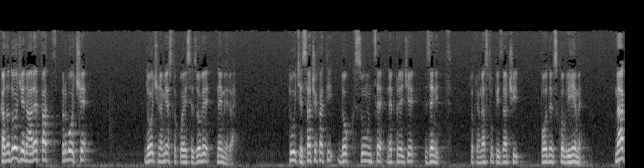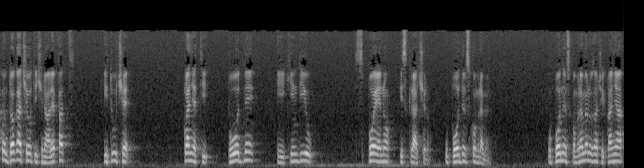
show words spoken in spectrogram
Kada dođe na Arefat, prvo će doći na mjesto koje se zove Nemira. Tu će sačekati dok sunce ne pređe zenit, dok ne nastupi, znači, podnevsko vrijeme. Nakon toga će otići na Arefat i tu će klanjati podne i kindiju spojeno i skraćeno u podnevskom vremenu. U podnevskom vremenu znači klanja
